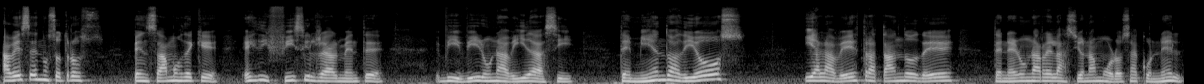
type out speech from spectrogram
a veces nosotros pensamos de que es difícil realmente vivir una vida así, temiendo a Dios y a la vez tratando de tener una relación amorosa con Él.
